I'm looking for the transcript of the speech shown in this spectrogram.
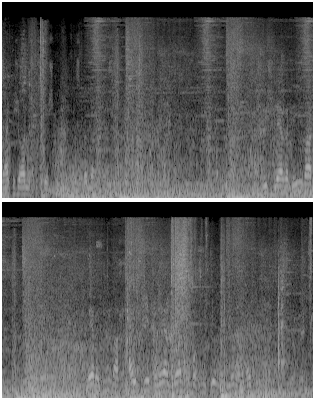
Der hat mich ordentlich gefischt. Das ist bei mir Wie schwere die was? Schwere die was? Heiß hier zu lernen, lernen zu wollen, nicht hier und hier und Ich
